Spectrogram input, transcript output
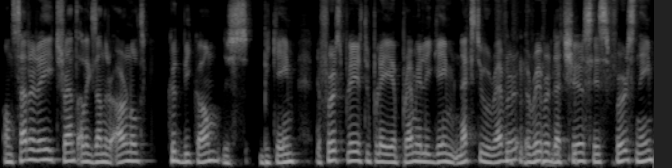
on Saturday, Trent Alexander-Arnold could become, dus became, the first player to play a Premier League game next to a river, a river that shares his first name,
